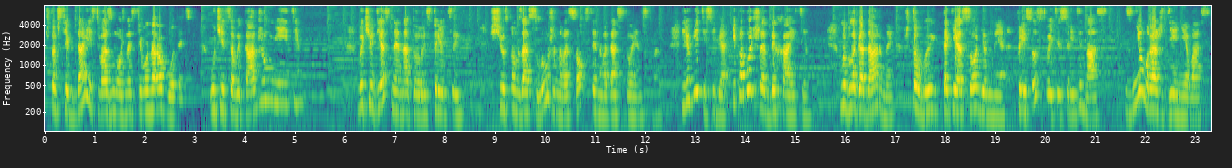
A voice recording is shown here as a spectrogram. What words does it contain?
что всегда есть возможность его наработать. Учиться вы также умеете. Вы чудесные натуры, стрельцы, с чувством заслуженного собственного достоинства. Любите себя и побольше отдыхайте. Мы благодарны, что вы, такие особенные, присутствуете среди нас. С днем рождения вас!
